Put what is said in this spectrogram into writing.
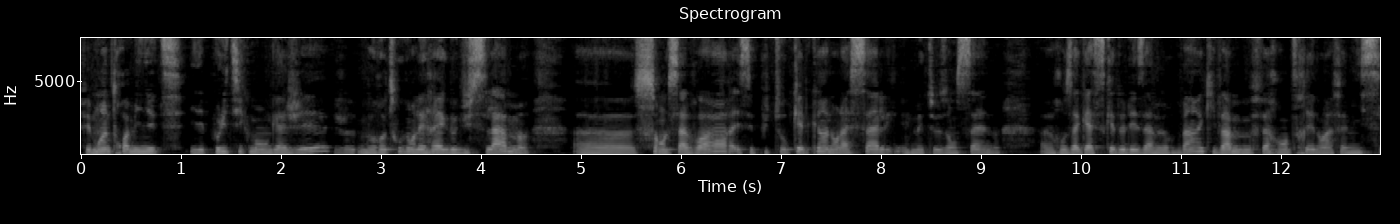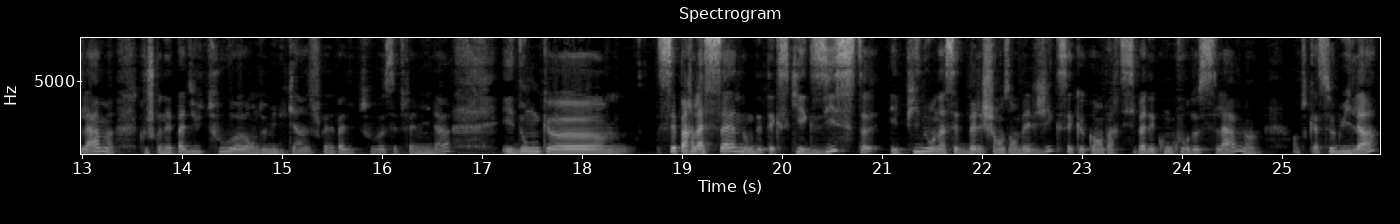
Il fait moins de trois minutes, il est politiquement engagé. Je me retrouve dans les règles du slam euh, sans le savoir et c'est plutôt quelqu'un dans la salle, une metteuse en scène euh, Rosa Gasquet de Les Arts Urbains, qui va me faire rentrer dans la famille Slam, que je connais pas du tout euh, en 2015, je connais pas du tout cette famille-là. Et donc, c'est par la scène, donc des textes qui existent. Et puis nous, on a cette belle chance en Belgique, c'est que quand on participe à des concours de slam, en tout cas celui-là,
